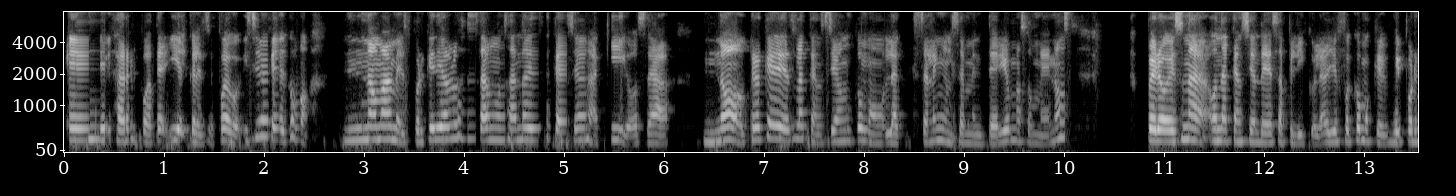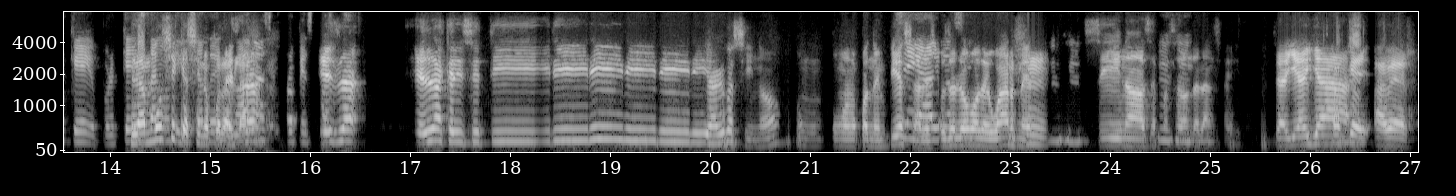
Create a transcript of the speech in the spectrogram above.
es de Harry Potter y el Cáliz de Fuego. Y sí me quedé como, no mames, ¿por qué diablos están usando esta canción aquí? O sea, no, creo que es la canción como la que sale en el cementerio más o menos, pero es una, una canción de esa película. Yo fue como que, güey, ¿por qué? ¿Por qué La música sí no utilizando puede de verdad hablar. las propias Es la, es la que dice tiririririri, algo así, ¿no? Como, como cuando empieza, Sí, después del logo de Warner. Sí, no, se pasaron Ujú. de lanza ahí. O sea, ya, ya. Ok, a ver.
